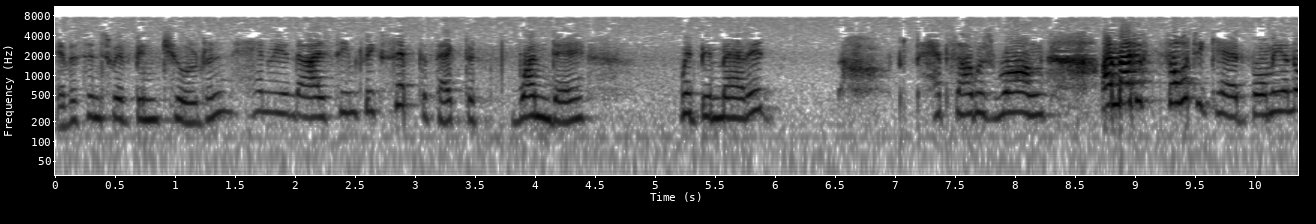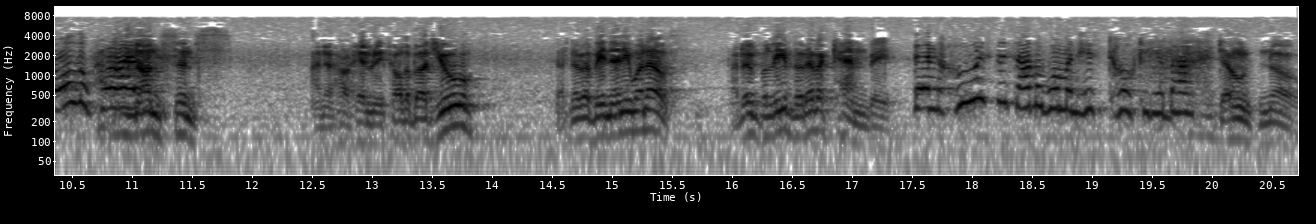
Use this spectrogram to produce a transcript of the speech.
Ever since we've been children, Henry and I seem to accept the fact that one day we'd be married. Perhaps I was wrong. I might have thought he cared for me, and all the while. Nonsense. I know how Henry felt about you. There's never been anyone else. I don't believe there ever can be. Then who is this other woman he's talking about? I don't know.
